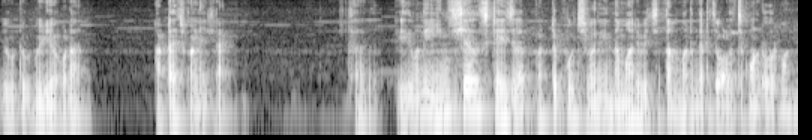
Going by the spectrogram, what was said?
யூடியூப் வீடியோ கூட அட்டாச் பண்ணிக்கிறேன். அது இது வந்து இனிஷியல் ஸ்டேஜில் பட்டுப்பூச்சி வந்து இந்த மாதிரி வச்சு தான் மருந்து அடித்து உழைச்சி கொண்டு வருவாங்க.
